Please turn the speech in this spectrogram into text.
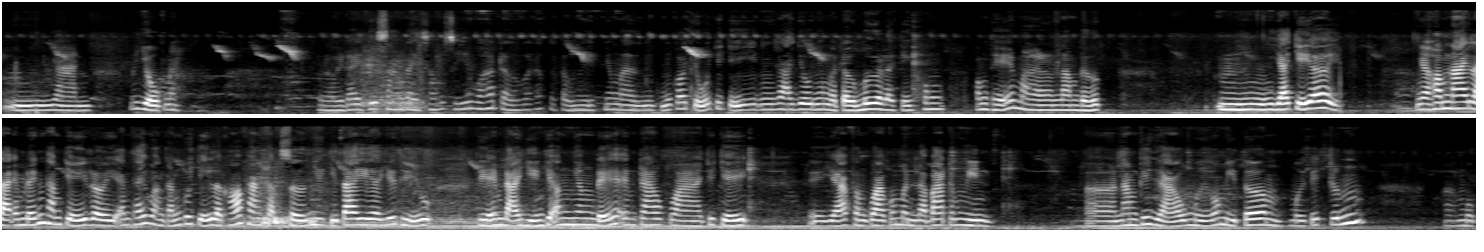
ừ, nhà nó dột nè. Rồi đây phía sau đây xấu xí quá trời quá đất là tội nghiệp. Nhưng mà cũng có chỗ cho chị ra vô nhưng mà trời mưa là chị không không thể mà làm được. Uhm, dạ chị ơi ngày hôm nay là em đến thăm chị rồi em thấy hoàn cảnh của chị là khó khăn thật sự. Như chị tay ờ, giới thiệu thì em đại diện cho ân nhân để em trao quà cho chị giá phần quà của mình là 300 nghìn. À, 5 kg gạo 10 gói mì tôm 10 cái trứng à, một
